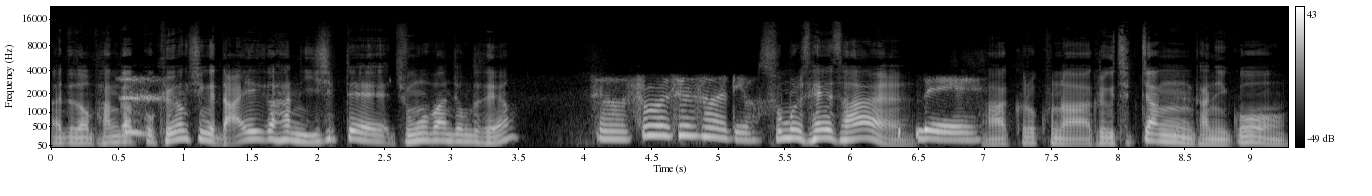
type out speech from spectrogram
하여튼 너무 반갑고, 교영 씨가 나이가 한 20대 중후반 정도 돼요? 저 23살이요. 23살? 네. 아, 그렇구나. 그리고 직장 다니고,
